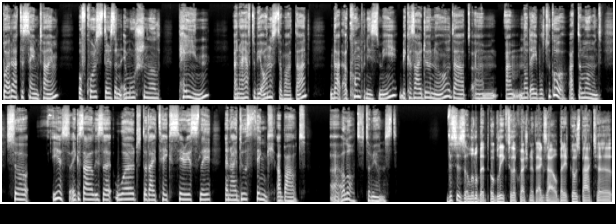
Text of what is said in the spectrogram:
But at the same time, of course, there's an emotional pain, and I have to be honest about that, that accompanies me because I do know that um, I'm not able to go at the moment. So, yes, exile is a word that I take seriously and I do think about uh, a lot, to be honest. This is a little bit oblique to the question of exile, but it goes back to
